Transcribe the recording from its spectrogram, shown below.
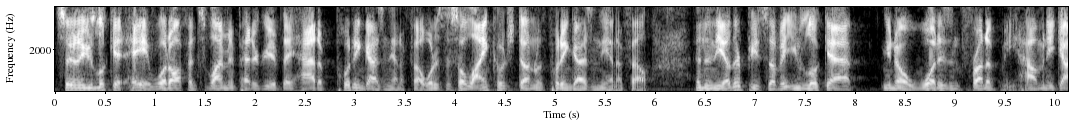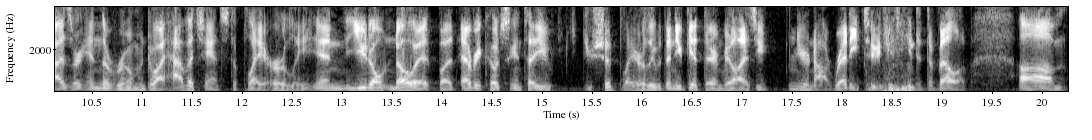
So you, know, you look at hey, what offensive lineman pedigree have they had of putting guys in the NFL? What has this O line coach done with putting guys in the NFL? And then the other piece of it, you look at you know what is in front of me how many guys are in the room and do i have a chance to play early and you don't know it but every coach can tell you you should play early, but then you get there and realize you you're not ready to. You need to develop. Um,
